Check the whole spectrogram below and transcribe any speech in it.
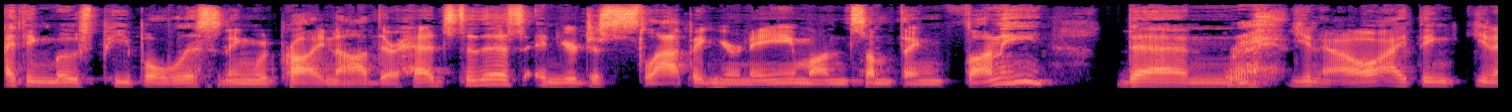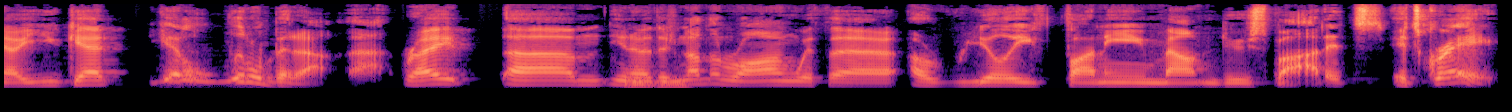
I, think most people listening would probably nod their heads to this and you're just slapping your name on something funny then right. you know i think you know you get you get a little bit out of that right um, you know mm-hmm. there's nothing wrong with a, a really funny mountain dew spot it's it's great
